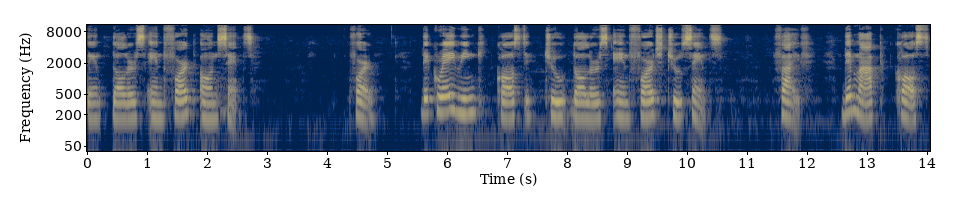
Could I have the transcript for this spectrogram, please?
$10.41. 4. The craving cost $2.42. 5. The map cost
